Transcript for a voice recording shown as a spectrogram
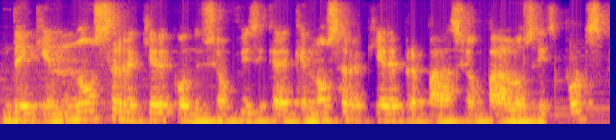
de que no se requiere condición física, de que no se requiere preparación para los esports,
